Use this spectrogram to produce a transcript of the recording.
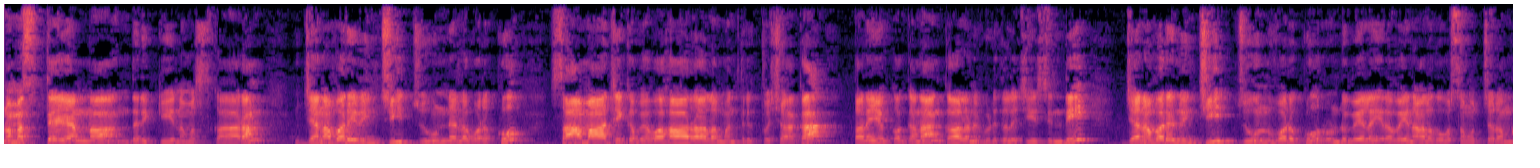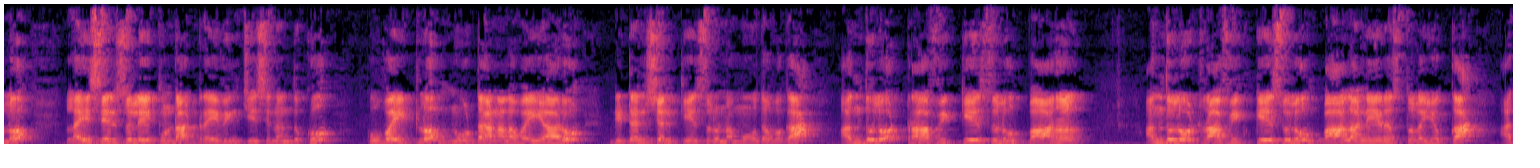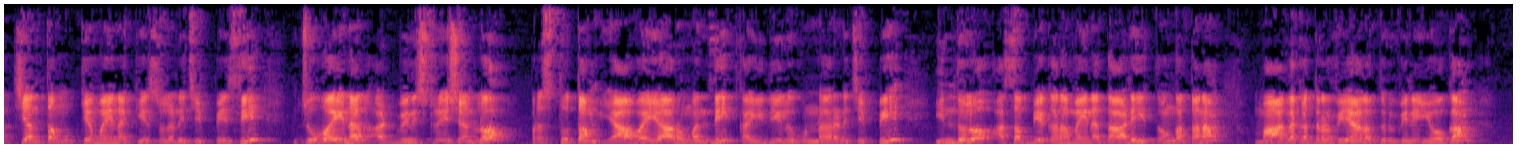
నమస్తే అన్న అందరికీ నమస్కారం. జనవరి నుంచి జూన్ నెల వరకు సామాజిక వ్యవహారాల మంత్రిత్వ శాఖ తన యొక్క గణాంకాలను విడుదల చేసింది. జనవరి నుంచి జూన్ వరకు రెండు వేల ఇరవై నాలుగవ సంవత్సరంలో లైసెన్సు లేకుండా డ్రైవింగ్ చేసినందుకు కువైట్లో నూట నలభై ఆరు డిటెన్షన్ కేసులు నమోదవగా అందులో ట్రాఫిక్ కేసులు బారల్ అందులో ట్రాఫిక్ కేసులు బాల నేరస్తుల యొక్క అత్యంత ముఖ్యమైన కేసులని చెప్పేసి జువైనల్ అడ్మినిస్ట్రేషన్లో ప్రస్తుతం యాభై ఆరు మంది ఖైదీలు ఉన్నారని చెప్పి ఇందులో అసభ్యకరమైన దాడి దొంగతనం మాదక ద్రవ్యాల దుర్వినియోగం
